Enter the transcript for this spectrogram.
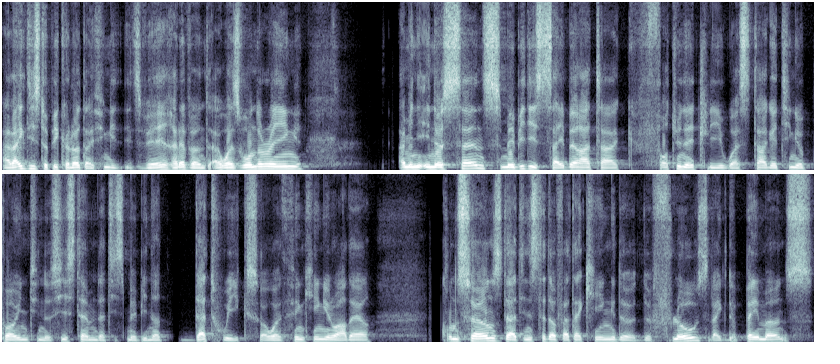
I like this topic a lot. I think it's very relevant. I was wondering, I mean, in a sense, maybe this cyber attack, fortunately, was targeting a point in the system that is maybe not that weak. So I was thinking, you know, are there concerns that instead of attacking the, the flows, like the payments,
